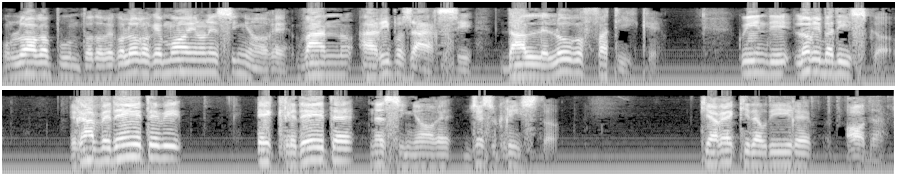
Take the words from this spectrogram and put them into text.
un luogo appunto dove coloro che muoiono nel Signore vanno a riposarsi dalle loro fatiche. Quindi lo ribadisco, ravvedetevi e credete nel Signore Gesù Cristo. Chi ha orecchi da udire, oda.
